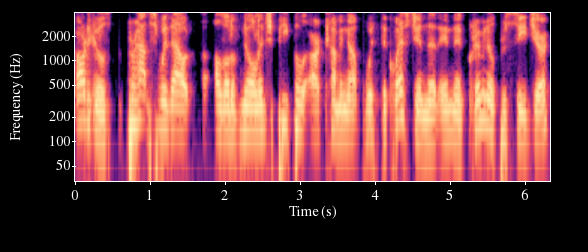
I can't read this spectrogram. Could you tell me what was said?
articles perhaps without a lot of knowledge, people are coming up with the question that in a criminal procedure,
